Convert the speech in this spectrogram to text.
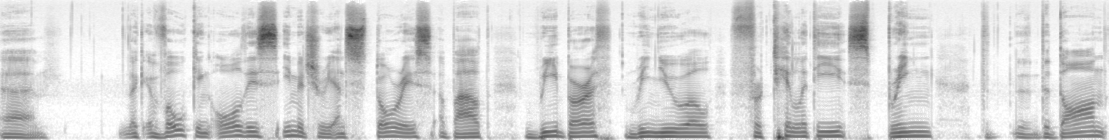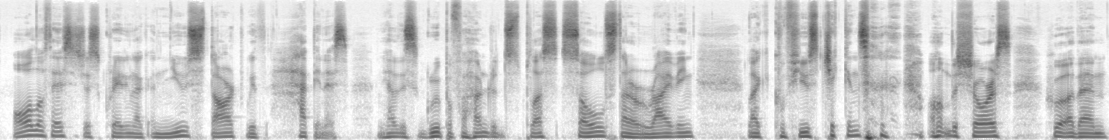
uh, like evoking all this imagery and stories about rebirth, renewal, fertility, spring, the, the, the, dawn, all of this is just creating like a new start with happiness. And you have this group of a hundred plus souls that are arriving, like confused chickens on the shores, who are then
